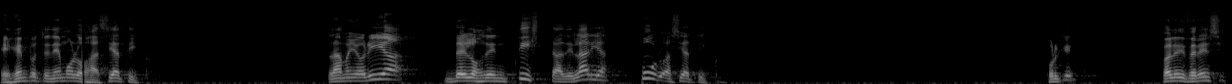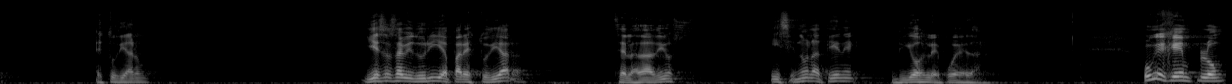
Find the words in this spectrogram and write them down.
ejemplo tenemos los asiáticos. La mayoría de los dentistas del área, puro asiático. ¿Por qué? ¿Cuál es la diferencia? Estudiaron. Y esa sabiduría para estudiar se la da Dios. Y si no la tiene, Dios le puede dar. Un ejemplo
